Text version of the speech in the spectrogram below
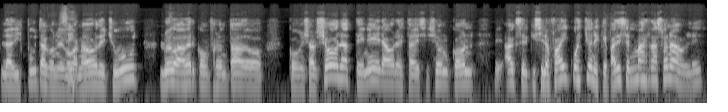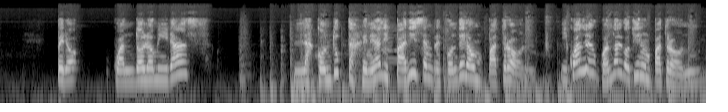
la disputa con el Sí. gobernador de Chubut, luego de haber confrontado con Yarlora, tener ahora esta decisión con eh, Axel Kicillof. Hay cuestiones que parecen más razonables, pero cuando lo mirás, las conductas generales parecen responder a un patrón. Y cuando, cuando algo tiene un patrón,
